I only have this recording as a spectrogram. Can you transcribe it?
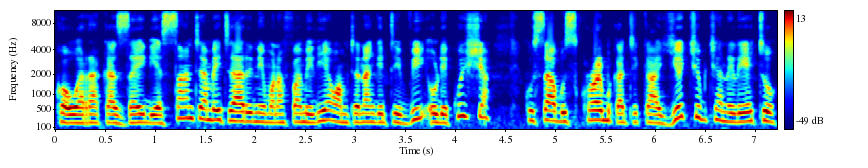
kwa uharaka zaidi. Asante ambaye tayari ni mwanafamilia wa Mtanange TV uliyekwisha kusubscribe katika YouTube channel yetu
